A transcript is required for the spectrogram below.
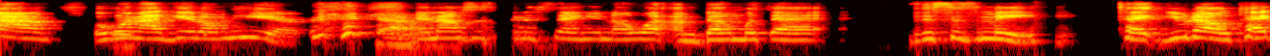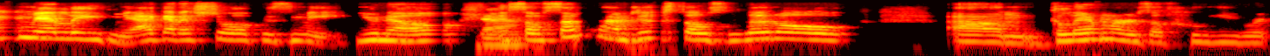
time, but when I get on here. Yeah. and I was just gonna say, you know what? I'm done with that. This is me. Take, you know, take me or leave me. I gotta show up as me, you know. Yeah. And so sometimes just those little um, glimmers of who you re-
